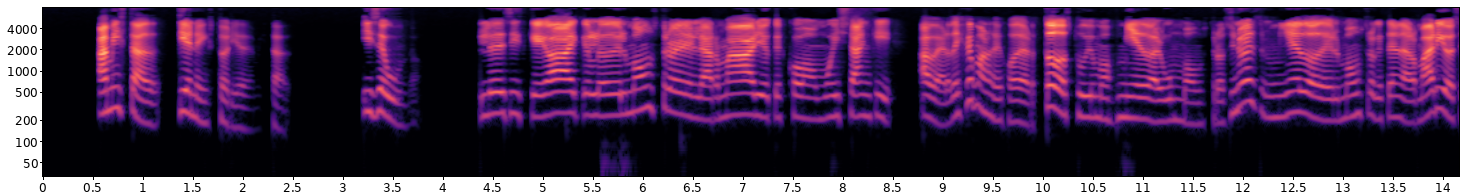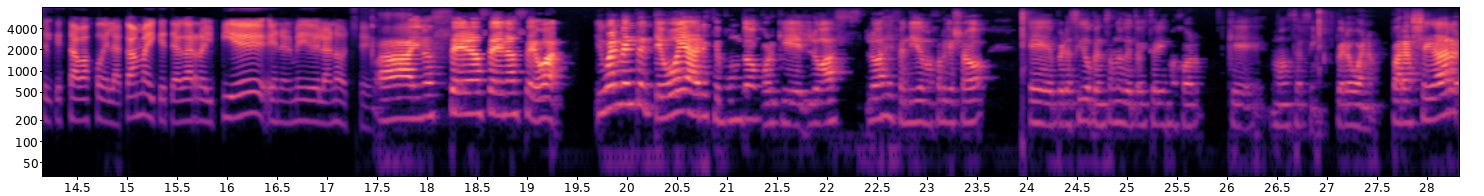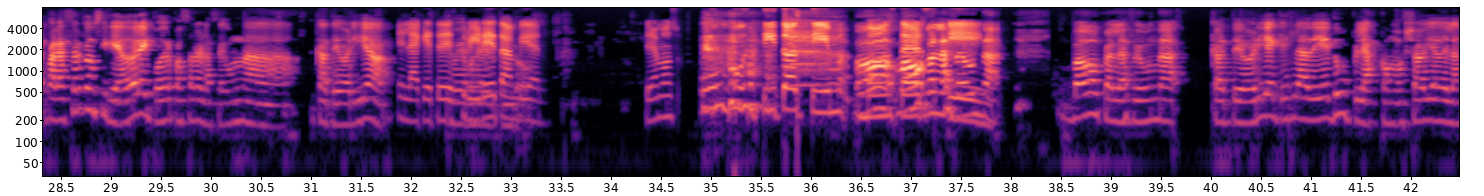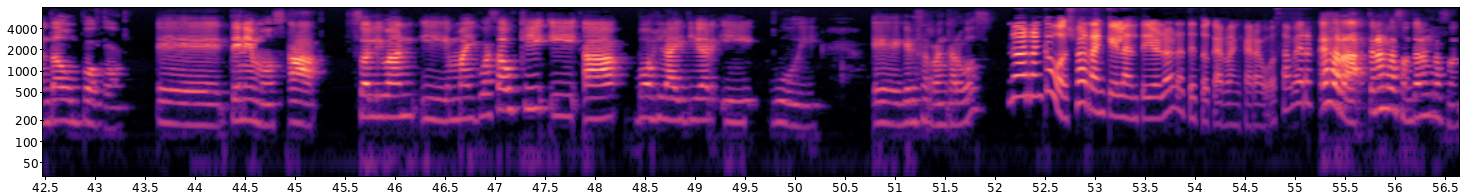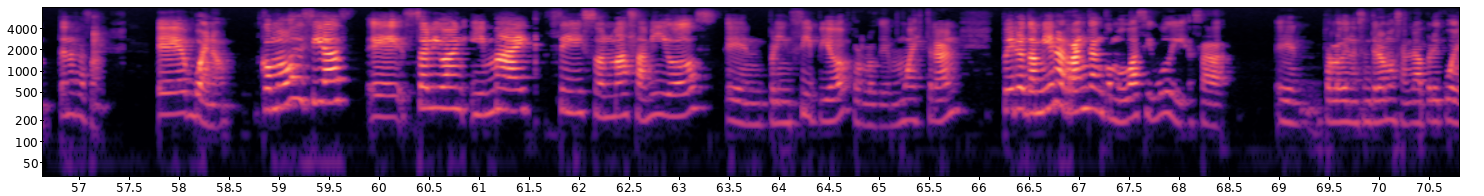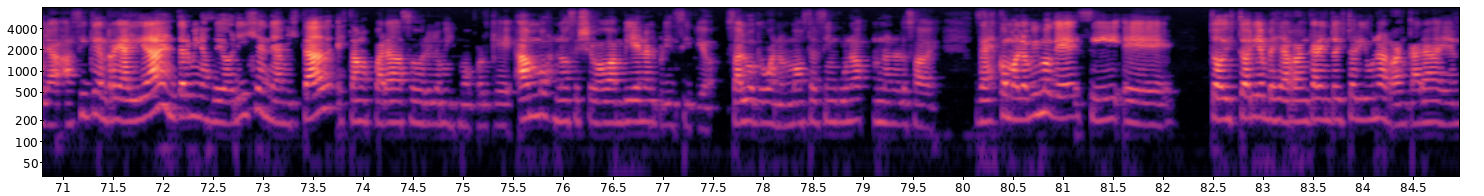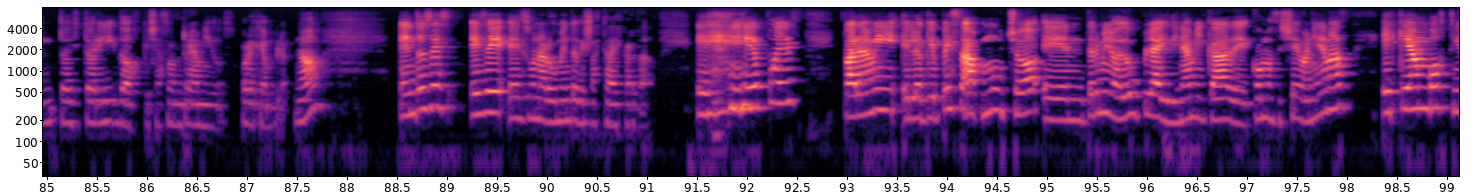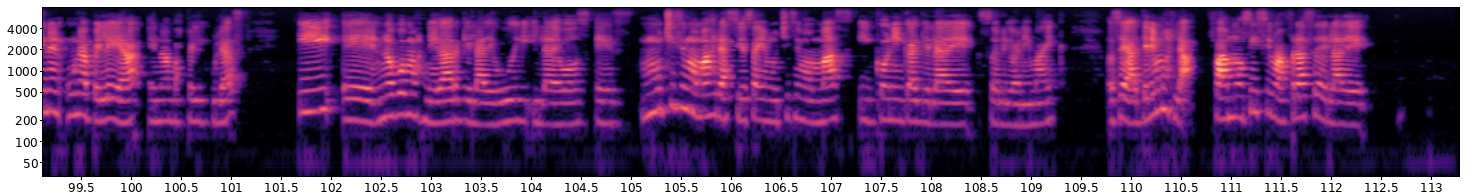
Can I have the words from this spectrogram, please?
Amistad tiene historia de amistad. Y segundo, le decís que, ay, que lo del monstruo en el armario, que es como muy yankee. A ver, dejémonos de joder. Todos tuvimos miedo a algún monstruo. Si no es miedo del monstruo que está en el armario, es el que está abajo de la cama y que te agarra el pie en el medio de la noche. Ay, no sé, no sé, no sé. Bueno, igualmente te voy a dar este punto porque lo has, lo has defendido mejor que yo. Eh, pero sigo pensando que tu historia es mejor que Monster Inc. Pero bueno, para llegar, para ser conciliadora y poder pasar a la segunda categoría. En la que te, destruiré también. Tenemos un puntito Team Monster vamos con la Segunda, vamos con la segunda categoría, que es la de duplas, como ya había adelantado un poco. Eh, tenemos a Sullivan y Mike Wazowski y a Buzz Lightyear y Woody. Eh, ¿Quieres arrancar vos? No, arranca vos. Yo arranqué la anterior, ahora te toca arrancar a vos. A ver. Es verdad, tenés razón, tenés razón, tenés razón. Eh, bueno, como vos decías, eh, Sullivan y Mike sí son más amigos en principio, por lo que muestran, pero también arrancan como Buzz y Woody, o sea, por lo que nos enteramos en la precuela. Así que en realidad, en términos de origen, de amistad, estamos paradas sobre lo mismo, porque ambos no se llevaban bien al principio, salvo que, bueno, en Monster 5 uno, uno no lo sabe. O sea, es como lo mismo que si eh, Toy Story, en vez de arrancar en Toy Story 1, arrancara en Toy Story 2, que ya son re amigos, por ejemplo, ¿no? Entonces, ese es un argumento que ya está descartado. y después, para mí, eh, lo que pesa mucho en términos de dupla y dinámica de cómo se llevan y demás, es que ambos tienen una pelea en ambas películas y eh, no podemos negar que la de Woody y la de Buzz es muchísimo más graciosa y muchísimo más icónica que la de Sullivan y Mike. O sea, tenemos la famosísima frase de la de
